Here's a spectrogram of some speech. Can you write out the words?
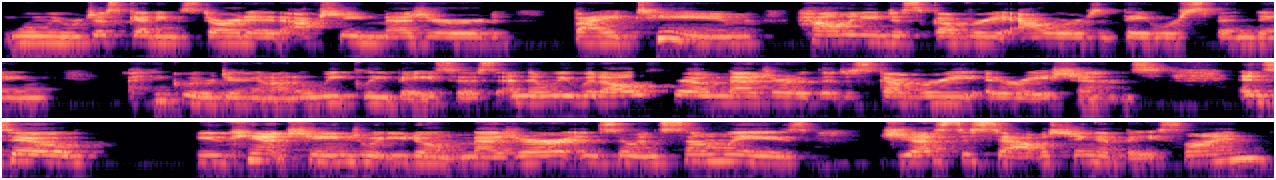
when we were just getting started, actually measured by team how many discovery hours they were spending. I think we were doing it on a weekly basis. And then we would also measure the discovery iterations. And so you can't change what you don't measure. And so, in some ways, just establishing a baseline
